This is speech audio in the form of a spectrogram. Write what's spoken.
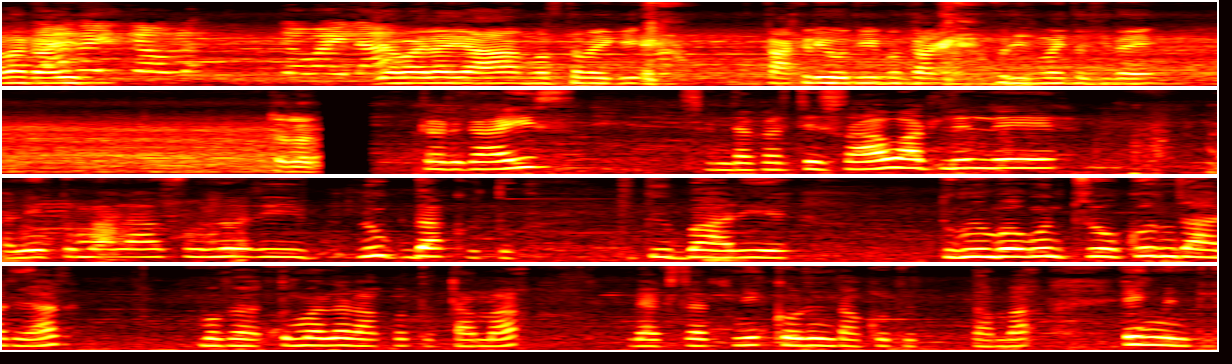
चला काही जेवायला. या मस्तपैकी. काकडी होती पण काकडी फ्रीजमध्ये तशीच आहे. चला. तर गाईस संध्याकाळचे सहा वाजलेले आणि तुम्हाला सोनेरी लुक दाखवतो. किती भारी आहे. तुम्ही बघून चोखून जा यार. बघा तुम्हाला दाखवतो थांबा. बॅक साईडनी करून दाखवतो थांबा. एक मिनिट.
